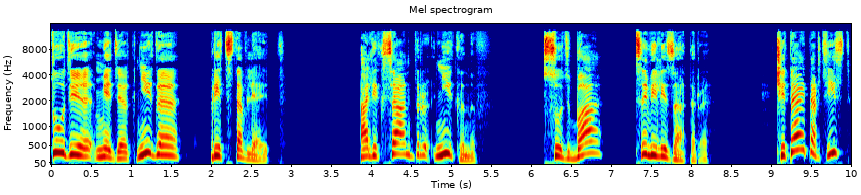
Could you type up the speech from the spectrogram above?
Студия «Медиакнига» представляет. Александр Никонов. «Судьба цивилизатора» Читает артист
